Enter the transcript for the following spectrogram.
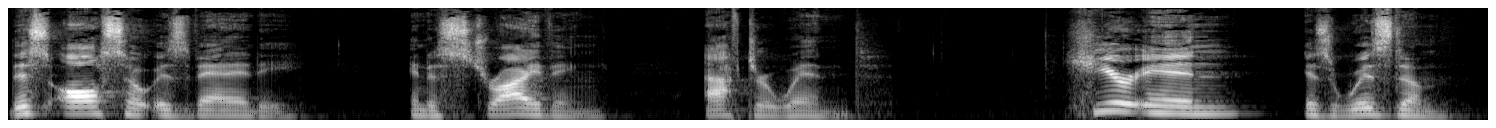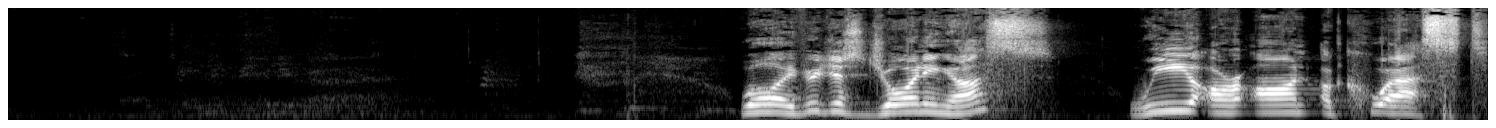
this also is vanity and a striving after wind. Herein is wisdom. Well, if you're just joining us, we are on a quest,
